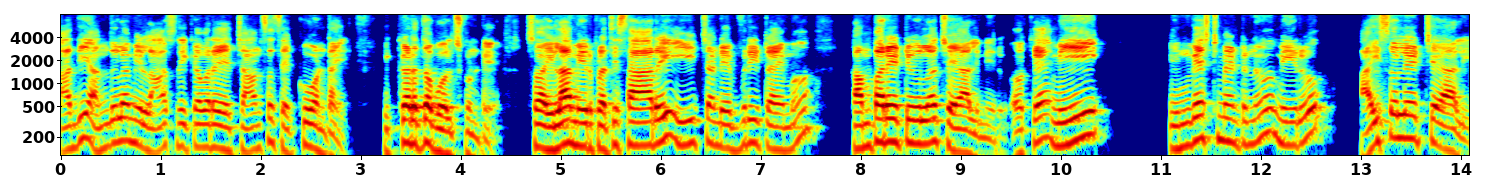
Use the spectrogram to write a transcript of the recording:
అది అందులో మీ లాస్ రికవర్ అయ్యే ఛాన్సెస్ ఎక్కువ ఉంటాయి ఇక్కడతో పోల్చుకుంటే. సో ఇలా మీరు ప్రతిసారి ఈచ్ అండ్ ఎవ్రీ టైము కంపరేటివ్లో చేయాలి మీరు ఓకే? మీ ఇన్వెస్ట్మెంట్ను మీరు ఐసోలేట్ చేయాలి.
